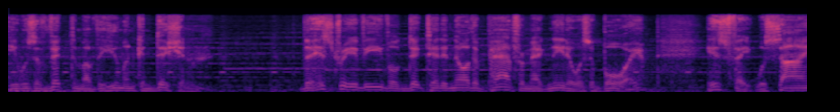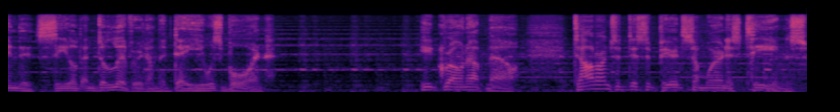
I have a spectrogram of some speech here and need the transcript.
He was a victim of the human condition. The history of evil dictated no other path for Magneto as a boy. His fate was signed, sealed, and delivered on the day he was born. He'd grown up now. Tolerance had disappeared somewhere in his teens.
